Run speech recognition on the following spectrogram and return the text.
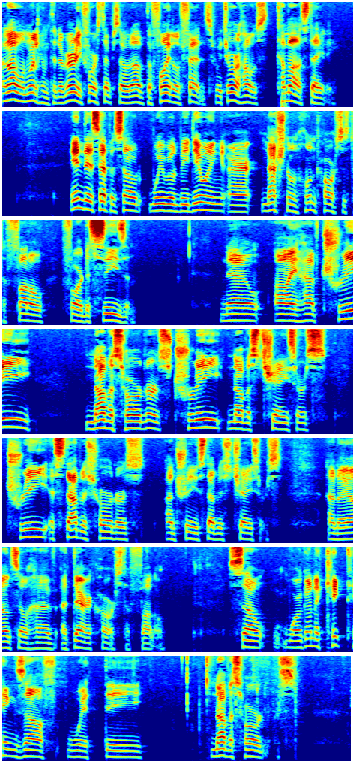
Hello and welcome to the very first episode of The Final Fence with your host, Tomas Daly. In this episode, we will be doing our national hunt horses to follow for the season. Now, I have three novice hurdlers, three novice chasers, three established hurdlers, and three established chasers. And I also have a dark horse to follow. So we're going to kick things off with the novice hurdlers.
